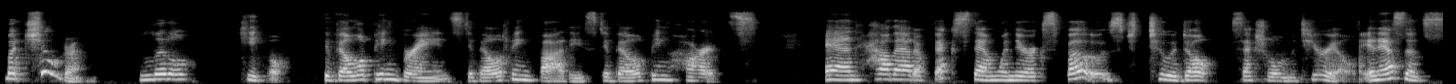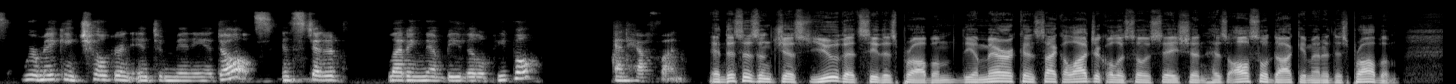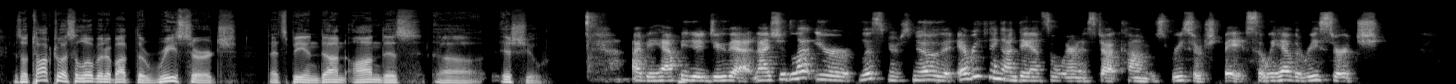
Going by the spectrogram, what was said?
but children, little people, developing brains, developing bodies, developing hearts, and how that affects them when they're exposed to adult sexual material. In essence, we're making children into mini adults instead of letting them be little people and have fun. And this isn't just you that see this problem. The American Psychological Association has also documented this problem. So, talk to us a little bit about the research that's being done on this uh, issue. I'd be happy to do that. And I should let your listeners know that everything on danceawareness.com is research based. So, we have the research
